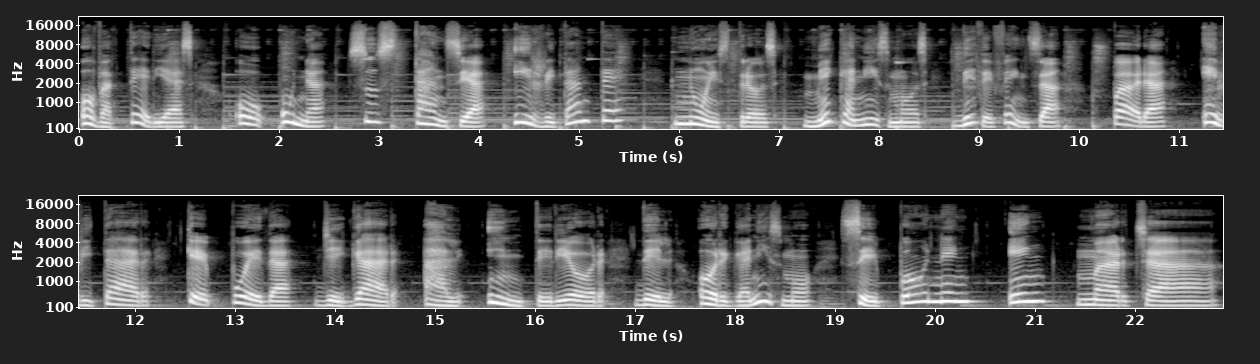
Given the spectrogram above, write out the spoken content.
o bacterias o una sustancia irritante, nuestros mecanismos de defensa para evitar que pueda llegar al interior del organismo se ponen en marcha.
